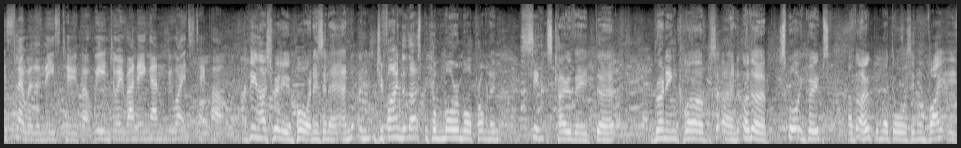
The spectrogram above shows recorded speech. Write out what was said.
is slower than these two, but we enjoy running and we wanted to take part. I think that's really important, isn't it? And, and do you find that that's become more and more prominent since COVID? That running clubs and other sporting groups have opened their doors and invited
